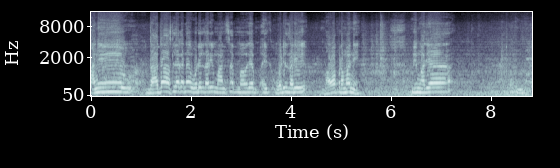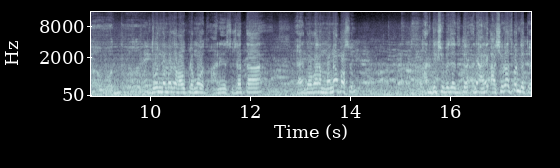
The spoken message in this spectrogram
आणि दादा असल्याकारणे वडीलधारी माणसामध्ये एक वडीलधारी भावाप्रमाणे मी माझ्या दोन नंबरचा भाऊ प्रमोद आणि सुजाता या दोघांना मनापासून हार्दिक शुभेच्छा देतोय आणि अनेक आशीर्वाद पण देतोय.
